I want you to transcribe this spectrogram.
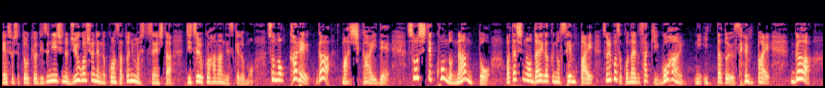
えーそして東京ディズニーシーの15周年のコンサートにも出演した実力派なんですけども、その彼が、まあ、司会で、そして今度なんと、私の大学の先輩、それこそこの間さっきご飯に行ったという先輩が、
